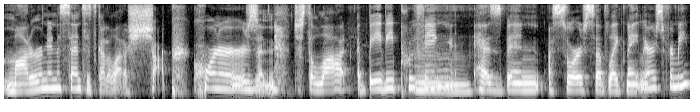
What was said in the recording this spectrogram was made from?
modern in a sense. It's got a lot of sharp corners and just a lot. Baby proofing mm. has been a source of like nightmares for me.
